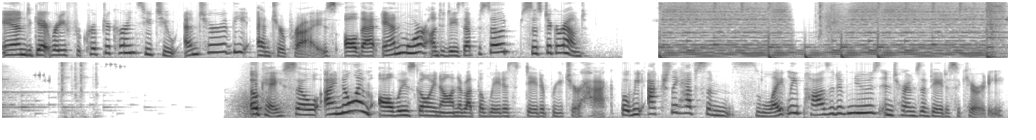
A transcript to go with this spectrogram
And get ready for cryptocurrency to enter the enterprise. All that and more on today's episode, so stick around. Okay, so I know I'm always going on about the latest data breach or hack, but we actually have some slightly positive news in terms of data security.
